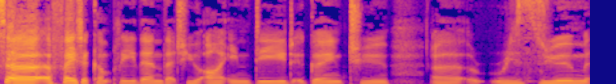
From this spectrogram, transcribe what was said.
So, a fait accompli then that you are indeed going to uh, resume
